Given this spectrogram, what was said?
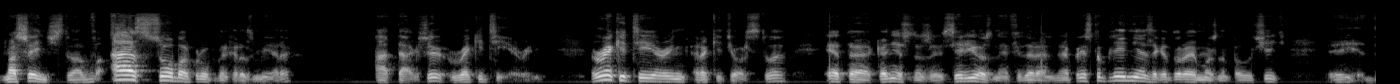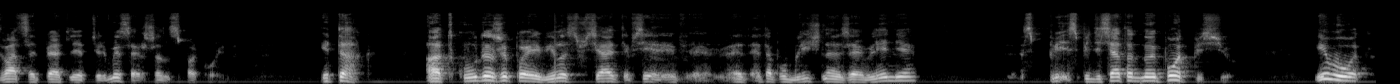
мошенничество в особо крупных размерах, а также racketeering. Racketeering, ракетерство, это, конечно же, серьезное федеральное преступление, за которое можно получить 25 э, лет тюрьмы совершенно спокойно. Итак, откуда же появилось вся эта, все, э, это публичное заявление с 51 подписью. И вот,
